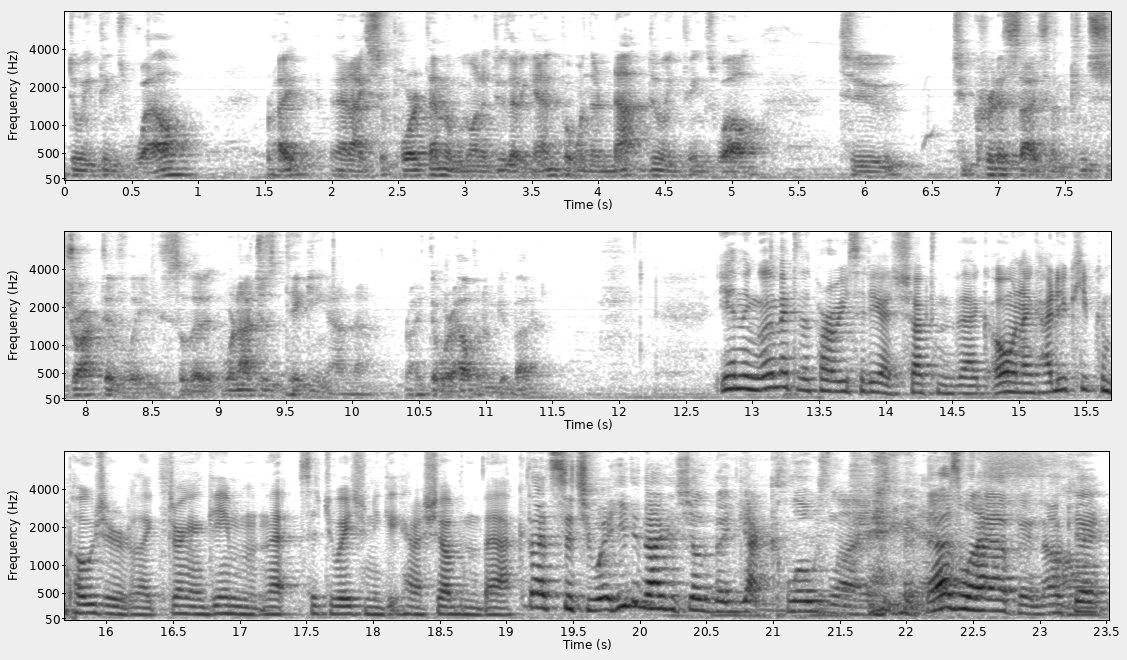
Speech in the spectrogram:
doing things well right and i support them and we want to do that again but when they're not doing things well to to criticize them constructively so that we're not just digging on them right that we're helping them get better Yeah, and then going back to the part where you said you got chucked in the back. Oh, and like, how do you keep composure like during a game in that situation? You get kind of shoved in the back. That situation, he did not get shoved, but he got clotheslined. That's what happened. Okay. Um,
